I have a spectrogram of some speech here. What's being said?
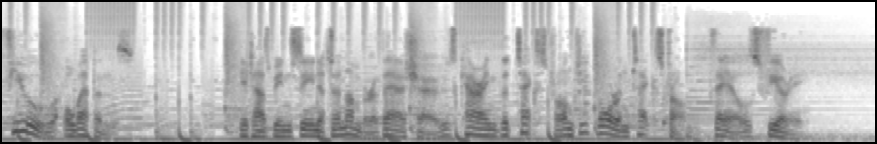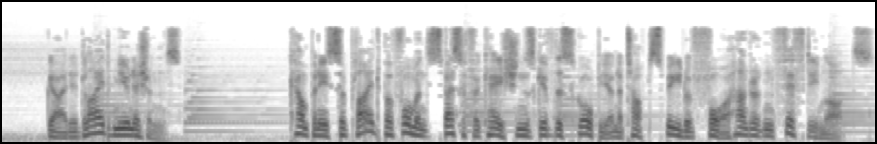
fuel, or weapons. It has been seen at a number of air shows carrying the Textron G-Claw and Textron Thales Fury guided light munitions. Company-supplied performance specifications give the Scorpion a top speed of 450 knots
